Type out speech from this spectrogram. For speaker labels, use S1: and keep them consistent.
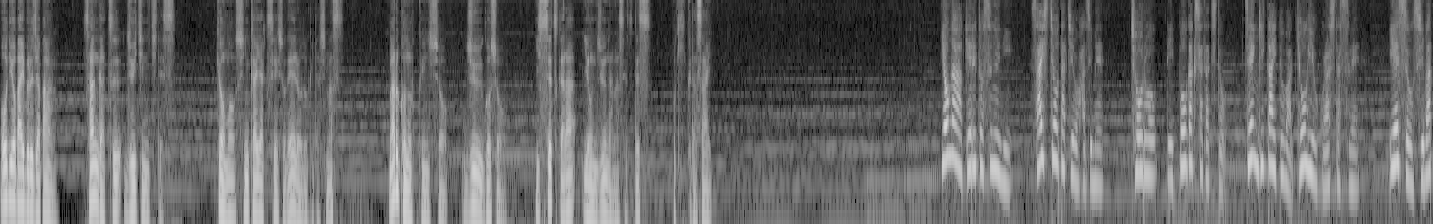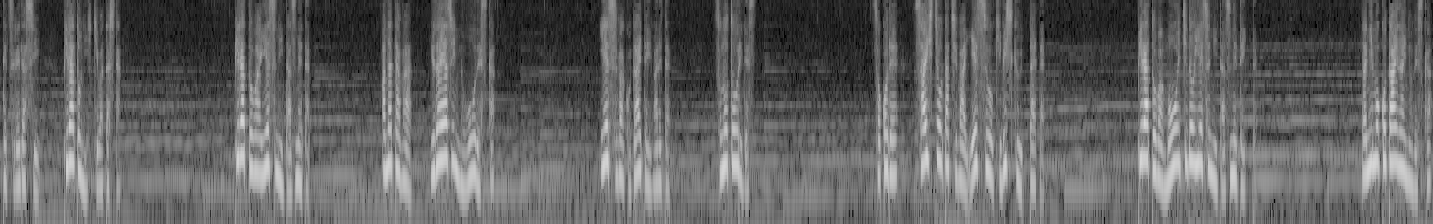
S1: オーディオバイブルジャパン。3月11日です。今日も新海約聖書で朗読いたします。マルコの福音書15章。1節から47節です。お聞きください。
S2: 夜が明けるとすぐに祭司長たちをはじめ長老立法学者たちと全議会とは協議を凝らした末イエスを縛って連れ出しピラトに引き渡した。ピラトはイエスに尋ねた。あなたはユダヤ人の王ですか？イエスは答えて言われた。その通りです。そこで祭司長たちはイエスを厳しく訴えた。ピラトはもう一度イエスに尋ねていった。何も答えないのですか？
